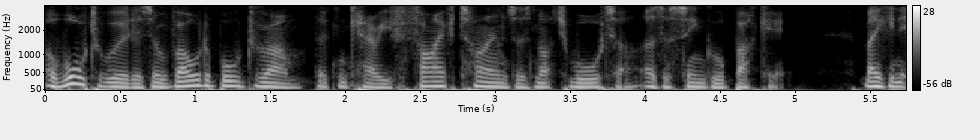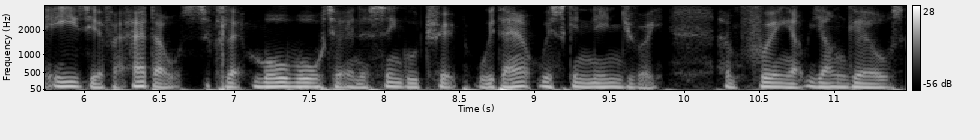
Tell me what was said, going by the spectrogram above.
A water wheel is a rollable drum that can carry five times as much water as a single bucket, making it easier for adults to collect more water in a single trip without risking injury and freeing up young girls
